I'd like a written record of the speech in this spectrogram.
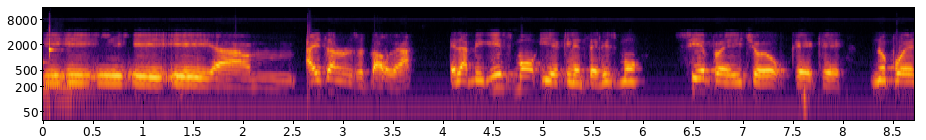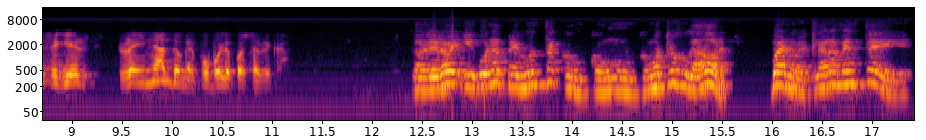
y, y ahí están los resultados. El amiguismo y el clientelismo siempre he dicho que, que no puede seguir reinando en el fútbol de Costa Rica. Don y una pregunta con, con, otro jugador. Bueno, eh, claramente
